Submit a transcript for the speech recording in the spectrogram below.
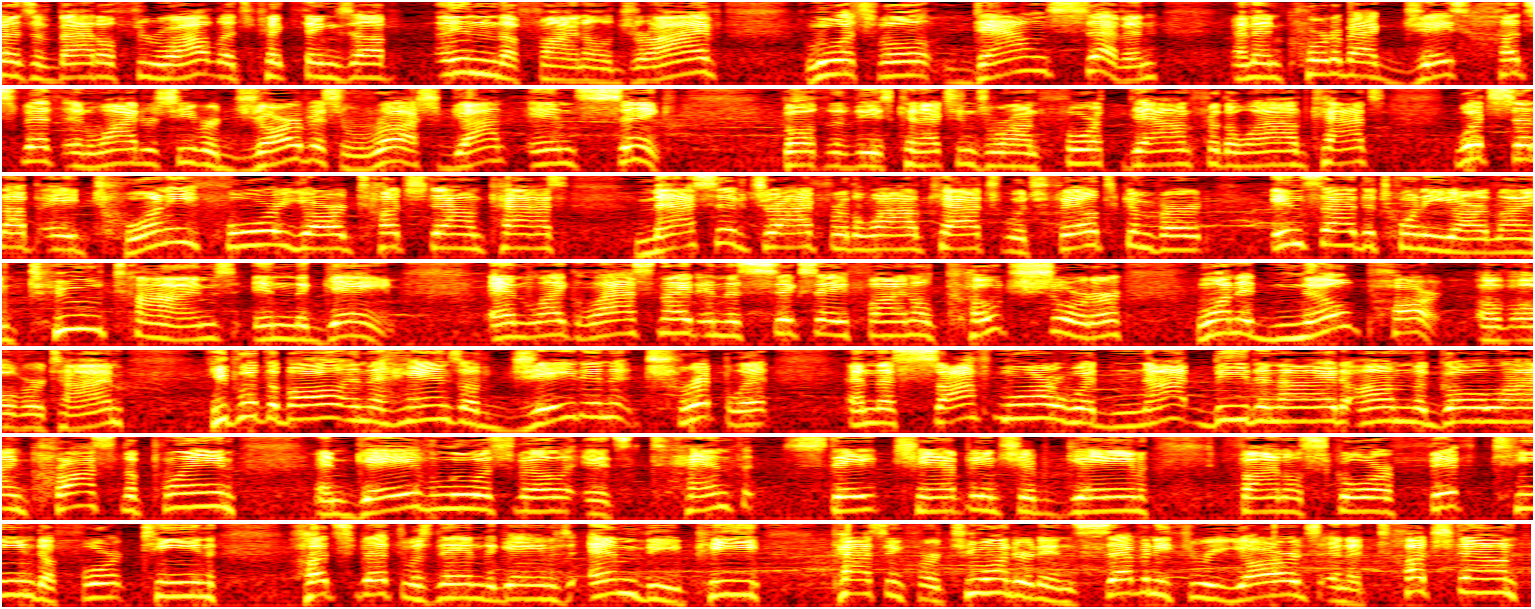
offensive battle throughout. Let's pick things up in the final drive. Louisville down seven. And then quarterback Jace Hudspeth and wide receiver Jarvis Rush got in sync. Both of these connections were on fourth down for the Wildcats, which set up a 24 yard touchdown pass. Massive drive for the Wildcats, which failed to convert inside the 20 yard line two times in the game. And like last night in the 6A final, Coach Shorter wanted no part of overtime. He put the ball in the hands of Jaden Triplett and the sophomore would not be denied on the goal line, crossed the plane, and gave Louisville its 10th state championship game. Final score 15 to 14. Hudspeth was named the game's MVP, passing for 273 yards and a touchdown.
